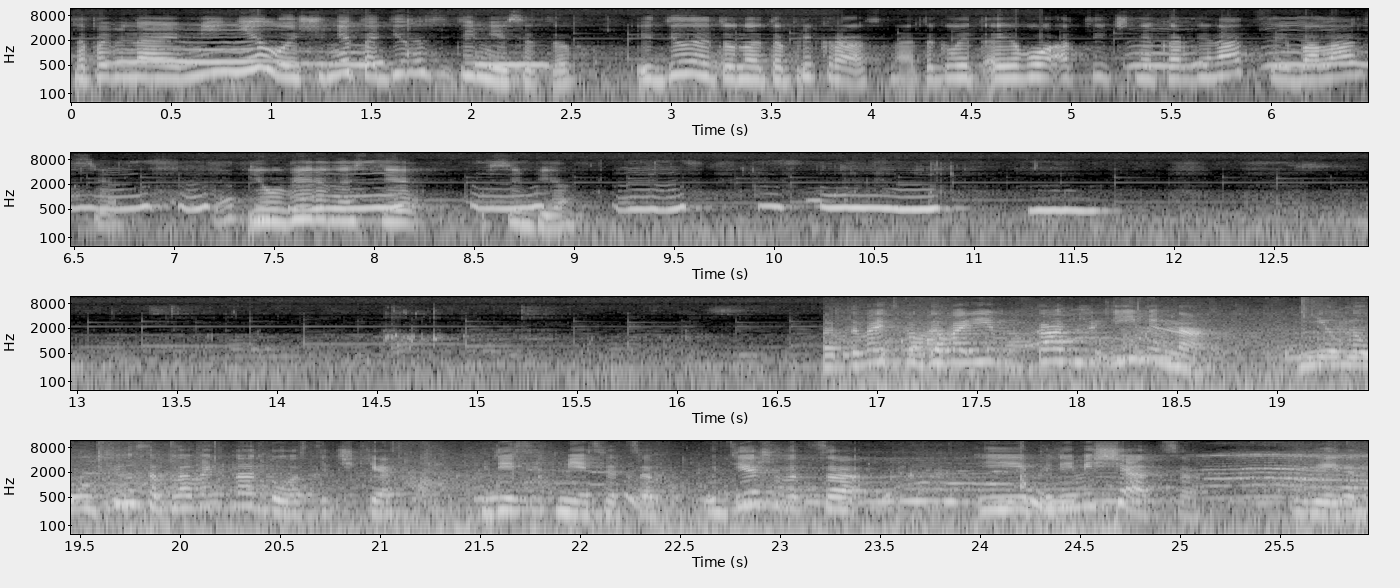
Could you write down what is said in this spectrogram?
Напоминаю, ми Нилу еще нет 11 месяцев. И делает он это прекрасно. Это говорит о его отличной координации, балансе и уверенности в себе. Давайте поговорим, как же именно Нил научился плавать на досточке в 10 месяцев, удерживаться и перемещаться уверенно.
